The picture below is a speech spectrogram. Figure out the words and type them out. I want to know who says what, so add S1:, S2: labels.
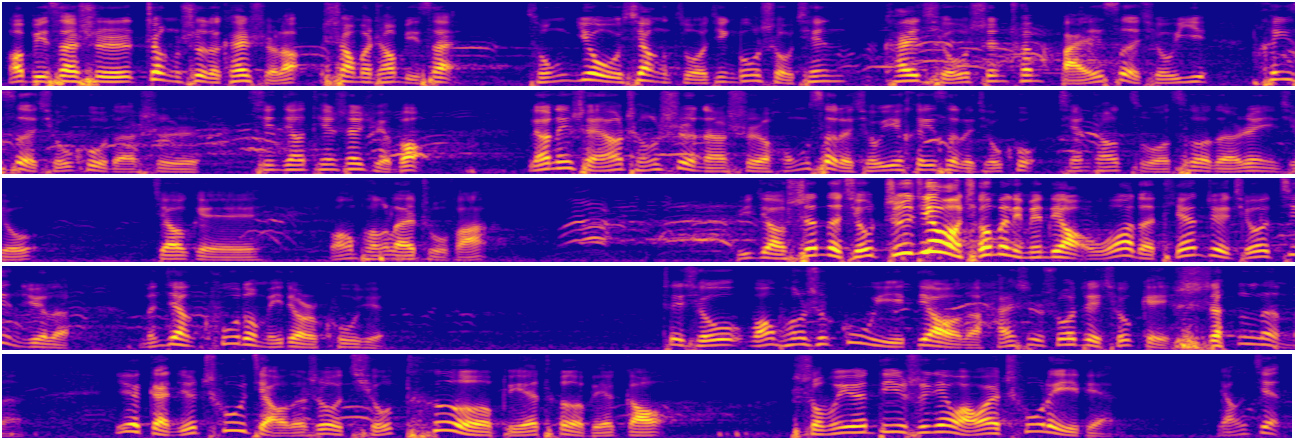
S1: 好，比赛是正式的开始了。上半场比赛，从右向左进攻，手牵开球，身穿白色球衣、黑色球裤的是新疆天山雪豹；辽宁沈阳城市呢是红色的球衣、黑色的球裤。前场左侧的任意球交给王鹏来主罚，比较深的球直接往球门里面掉。我的天，这球进去了，门将哭都没地儿哭去。这球王鹏是故意掉的，还是说这球给深了呢？因为感觉出脚的时候球特别特别高，守门员第一时间往外出了一点。杨健，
